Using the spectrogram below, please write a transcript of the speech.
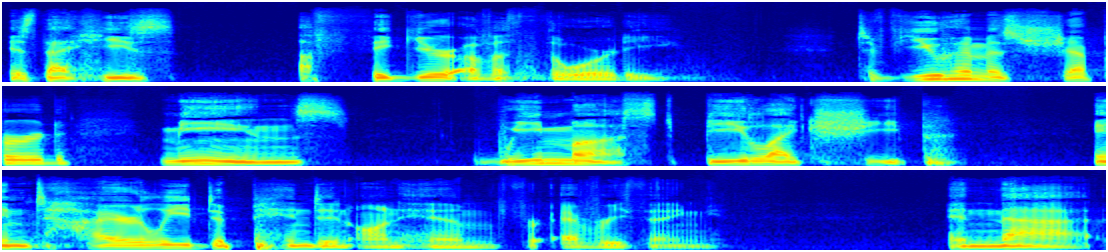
is that he's a figure of authority To view him as shepherd means we must be like sheep, entirely dependent on him for everything. And that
